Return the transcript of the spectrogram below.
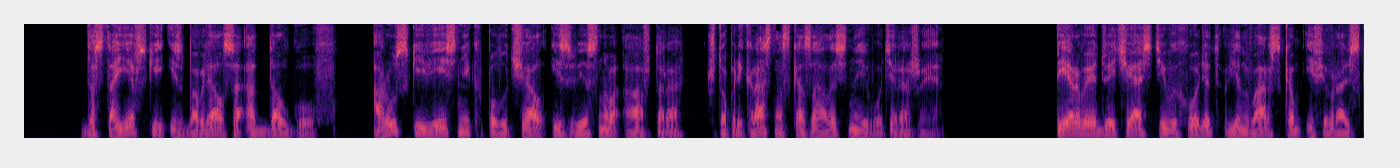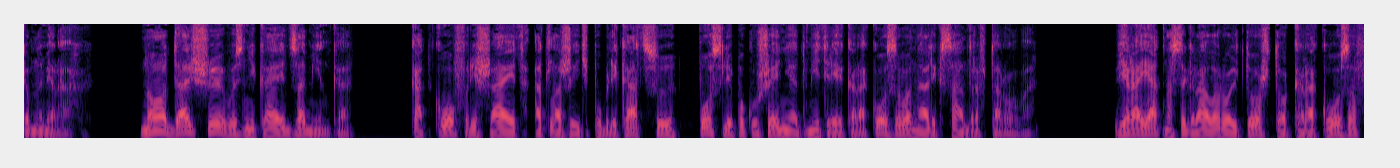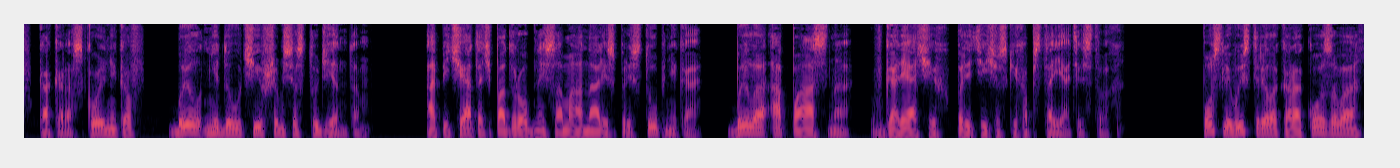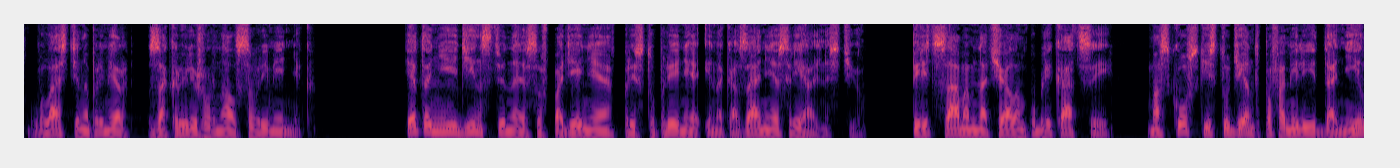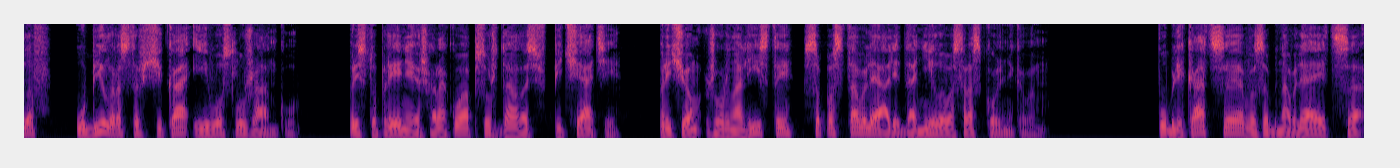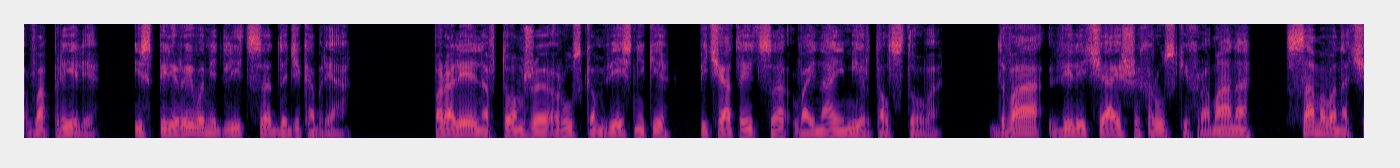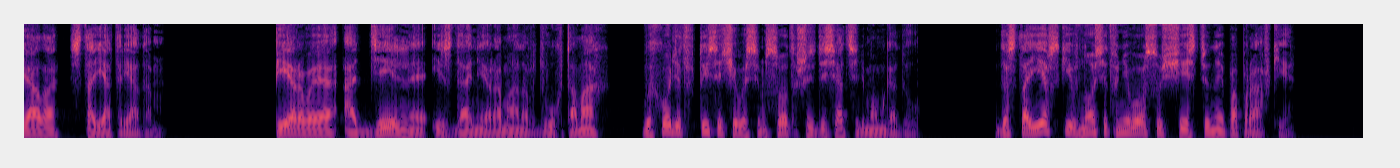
Достоевский избавлялся от долгов, а русский вестник получал известного автора, что прекрасно сказалось на его тираже. Первые две части выходят в январском и февральском номерах. Но дальше возникает заминка. Катков решает отложить публикацию после покушения Дмитрия Каракозова на Александра II. Вероятно, сыграло роль то, что Каракозов, как и Раскольников, был недоучившимся студентом. А печатать подробный самоанализ преступника было опасно в горячих политических обстоятельствах. После выстрела Каракозова власти, например, закрыли журнал «Современник». Это не единственное совпадение преступления и наказания с реальностью. Перед самым началом публикации московский студент по фамилии Данилов убил ростовщика и его служанку. Преступление широко обсуждалось в печати, причем журналисты сопоставляли Данилова с Раскольниковым. Публикация возобновляется в апреле и с перерывами длится до декабря. Параллельно в том же «Русском вестнике» печатается «Война и мир» Толстого, Два величайших русских романа с самого начала стоят рядом. Первое отдельное издание романа в двух томах выходит в 1867 году. Достоевский вносит в него существенные поправки.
